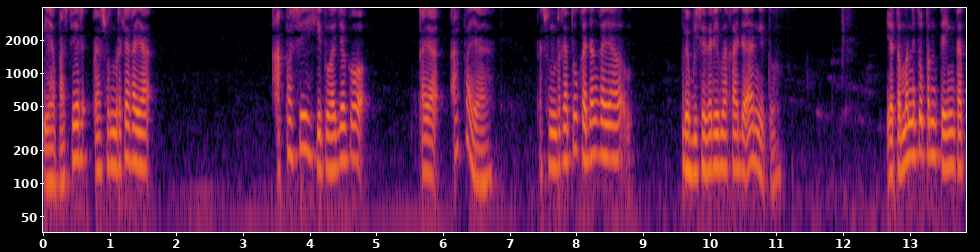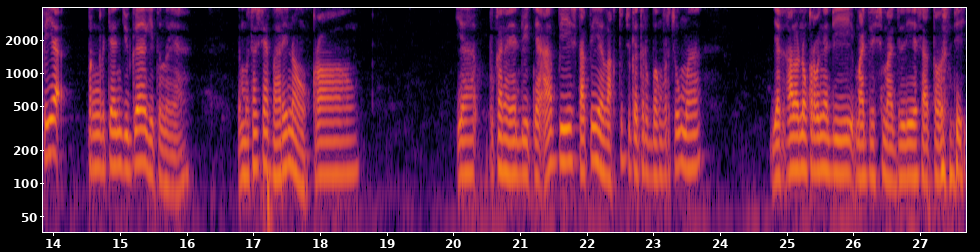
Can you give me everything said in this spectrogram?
Ya pasti respon mereka kayak apa sih gitu aja kok kayak apa ya respon mereka tuh kadang kayak gak bisa terima keadaan gitu. Ya teman itu penting tapi ya pengertian juga gitu loh ya. Ya masa setiap hari nongkrong. Ya bukan hanya duitnya habis tapi ya waktu juga terbuang percuma. Ya kalau nongkrongnya di majelis-majelis atau di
